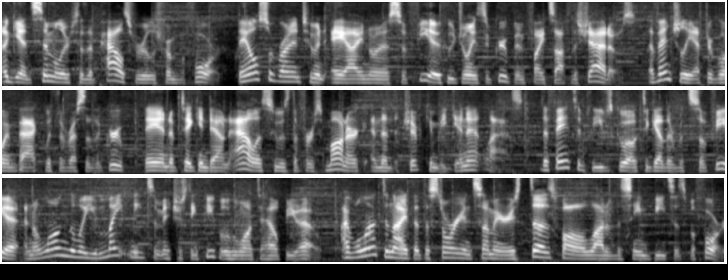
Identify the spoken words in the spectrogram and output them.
Again, similar to the palace rulers from before. They also run into an AI known as Sophia who joins the group and fights off the shadows. Eventually, after going back with the rest of the group, they end up taking down Alice, who is the first monarch, and then the trip can begin at last. The Phantom Thieves go out together with Sophia, and along the way, you might meet some interesting people who want to help you out. I will not deny that the story in some areas does follow a lot of the same beats as before,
